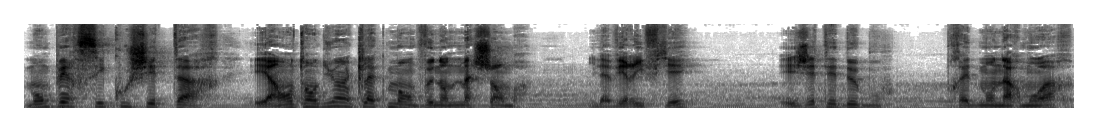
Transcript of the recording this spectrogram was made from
mon père s'est couché tard et a entendu un claquement venant de ma chambre. Il a vérifié et j'étais debout, près de mon armoire,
